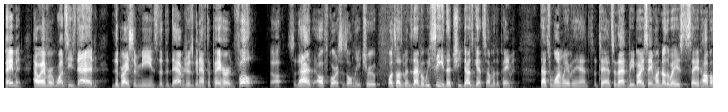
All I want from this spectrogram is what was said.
payment. However, once he's dead, the brisa means that the damager is going to have to pay her in full. Uh, so that, of course, is only true once husband's dead. But we see that she does get some of the payment. That's one way of the answer, to answer that. Be by same. Another way is to say it. Hava.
